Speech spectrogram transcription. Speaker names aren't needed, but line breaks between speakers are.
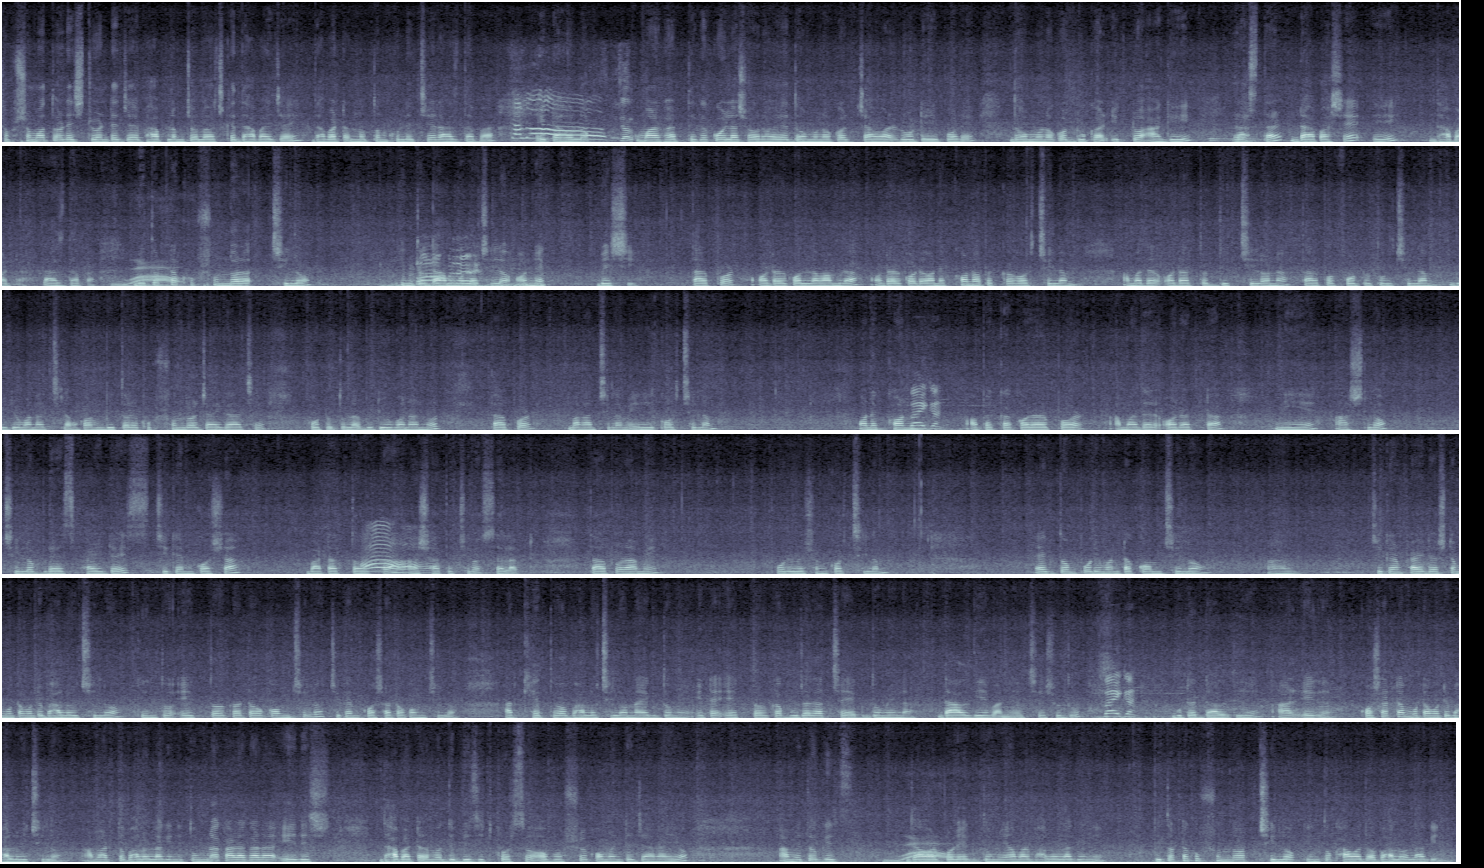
সবসময় তো রেস্টুরেন্টে যাই ভাবলাম চলো আজকে ধাবায় যাই। ধাবাটা নতুন খুলেছে রাজধাবা। এটা হলো কুমারঘাট থেকে কৈলাসহর হয়ে ধর্মনগর যাওয়ার রোডেই পড়ে ধর্মনগর ঢুকার একটু আগেই রাস্তার ডা পাশে এই ধাবাটা রাজধাবা। ভিতরটা খুব সুন্দর ছিল কিন্তু দামগুলো ছিল অনেক বেশি। তারপর অর্ডার করলাম আমরা। অর্ডার করে অনেকক্ষণ অপেক্ষা করছিলাম। আমাদের অর্ডার তো দিচ্ছিল না। তারপর ফটো তুলছিলাম ভিডিও বানাচ্ছিলাম কারণ ভিতরে খুব সুন্দর জায়গা আছে ফটো তোলা ভিডিও বানানোর। তারপর বানাচ্ছিলাম এই করছিলাম। অনেকক্ষণ অপেক্ষা করার পর আমাদের অর্ডারটা নিয়ে আসলো। ছিল ব্রেস ফ্রাইড রাইস চিকেন কষা বাটার তরকা আর সাথে ছিল স্যালাড তারপর আমি পরিবেশন করছিলাম। একদম পরিমাণটা কম ছিল। আর চিকেন ফ্রাইড রাইসটা মোটামুটি ভালোই ছিল কিন্তু এগ তরকাটাও কম ছিল চিকেন কষাটাও কম ছিল। আর খেতেও ভালো ছিল না একদমই। এটা এক তরকা বোঝা যাচ্ছে একদমই না। ডাল দিয়ে বানিয়েছে শুধু। বুটের ডাল দিয়ে। আর এই কষাটা মোটামুটি ভালোই ছিল। আমার তো ভালো লাগেনি। তোমরা কারা কারা এই রেস ধাবাটার মধ্যে ভিজিট করছ অবশ্যই কমেন্টে জানাইও। আমি তো গে- যাওয়ার পরে একদমই আমার ভালো লাগেনি। ভিতরটা খুব সুন্দর ছিল কিন্তু খাওয়া দাওয়া ভালো লাগেনি।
